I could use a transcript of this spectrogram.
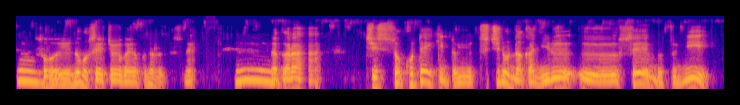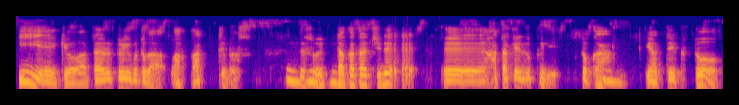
うん。そういうのも成長が良くなるんですね。うん。だから窒素固定菌という土の中にいるう生物にいい影響を与えるということが分かってます。でそういった形で、えー畑作りとかやっていくと、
